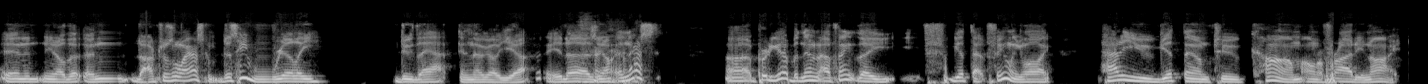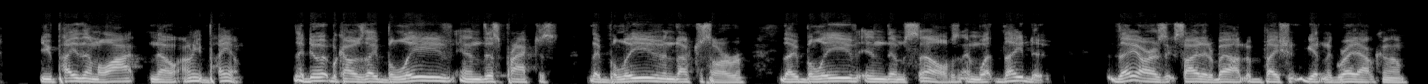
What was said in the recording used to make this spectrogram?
And, you know, the, and doctors will ask them, does he really do that? And they'll go, yeah, he does. You know, and that's uh, pretty good. But then I think they get that feeling like, how do you get them to come on a Friday night? You pay them a lot? No, I don't even pay them. They do it because they believe in this practice. They believe in Dr. Sarver. They believe in themselves and what they do. They are as excited about a patient getting a great outcome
